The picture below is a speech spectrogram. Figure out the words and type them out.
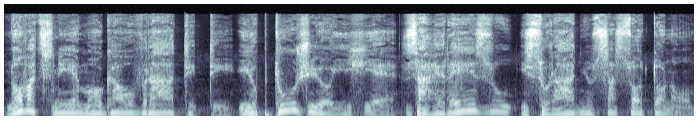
Novac nije mogao vratiti i optužio ih je za herezu i suradnju sa Sotonom.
